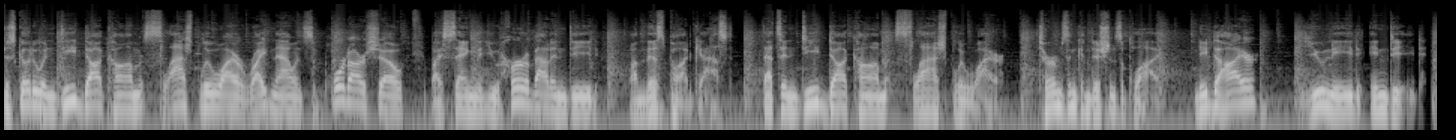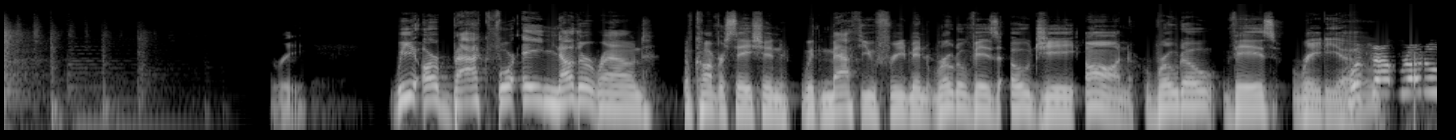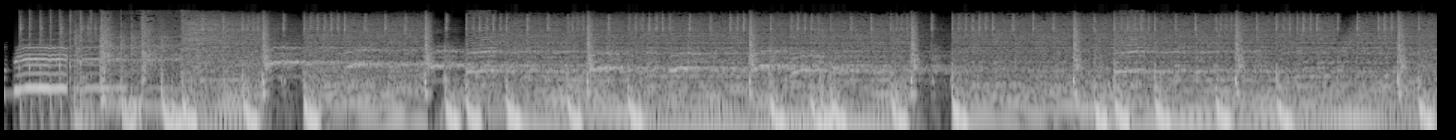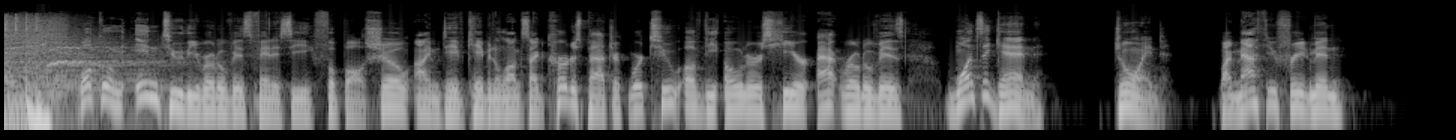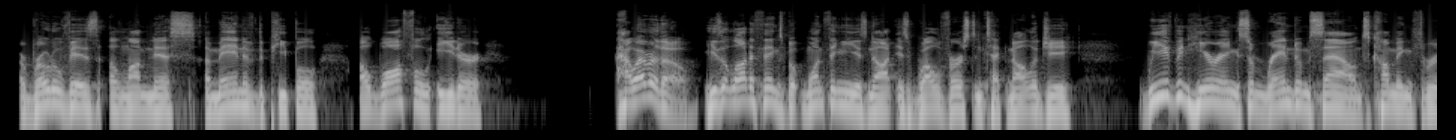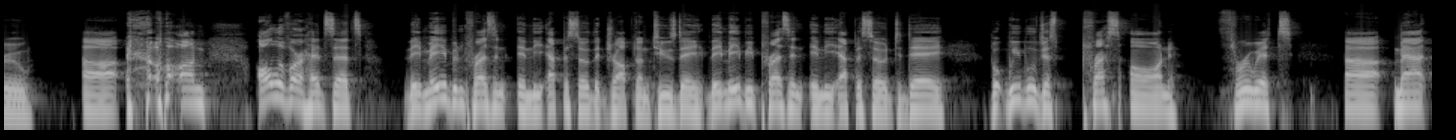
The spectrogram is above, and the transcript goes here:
Just go to Indeed.com slash BlueWire right now and support our show by saying that you heard about Indeed on this podcast. That's Indeed.com slash BlueWire. Terms and conditions apply. Need to hire? You need Indeed. Three. We are back for another round of conversation with Matthew Friedman, RotoViz OG on RotoViz Radio. What's up, RotoViz? Welcome into the RotoViz Fantasy Football Show. I'm Dave Caban alongside Curtis Patrick. We're two of the owners here at RotoViz. Once again, joined by Matthew Friedman, a RotoViz alumnus, a man of the people, a waffle eater. However, though, he's a lot of things, but one thing he is not is well versed in technology. We have been hearing some random sounds coming through uh, on all of our headsets. They may have been present in the episode that dropped on Tuesday. They may be present in the episode today, but we will just press on through it. Uh, Matt,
